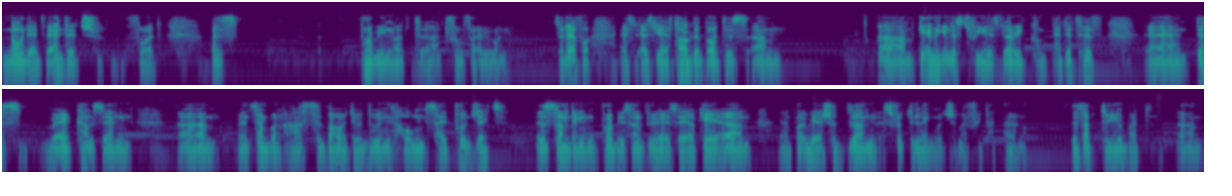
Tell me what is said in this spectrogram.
know the advantage for it, but it's probably not uh, true for everyone. So therefore, as as we have talked about this. Um, um, gaming industry is very competitive, and this where it comes in um, when someone asks about you doing home side projects. This is something probably something where I say, okay, um, probably I should learn a scripting language in my free time. I don't know. It's up to you, but um,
